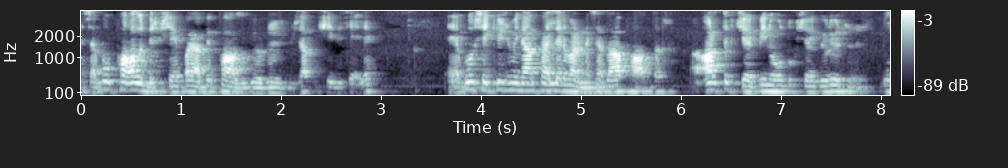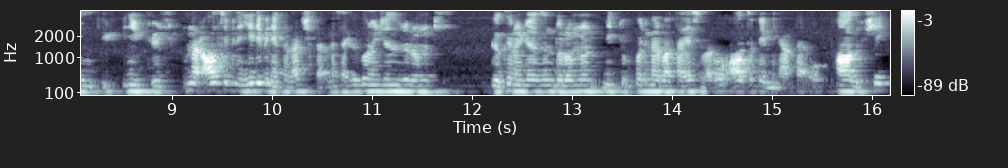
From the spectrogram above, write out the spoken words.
Mesela bu pahalı bir şey. Bayağı bir pahalı gördüğünüz 167 TL. E, bu 800 mAh'leri var mesela daha pahalıdır. Arttıkça 1000 oldukça görüyorsunuz. 1000, 1300. Bunlar 6000'e 7000'e kadar çıkar. Mesela Gökhan Hoca'nın drone'un Gökhan Hoca'nın drone'un lityum polimer bataryası var. O 6000 mAh. O pahalı bir şey.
